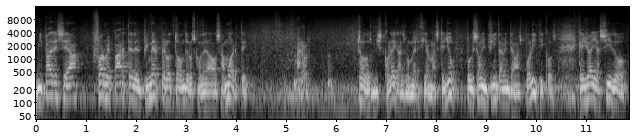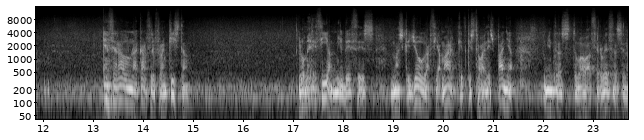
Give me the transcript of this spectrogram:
mi padre sea, forme parte del primer pelotón de los condenados a muerte. Todos mis colegas lo merecían más que yo, porque son infinitamente más políticos. Que yo haya sido encerrado en una cárcel franquista, lo merecían mil veces más que yo, García Márquez, que estaba en España mientras tomaba cervezas en,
